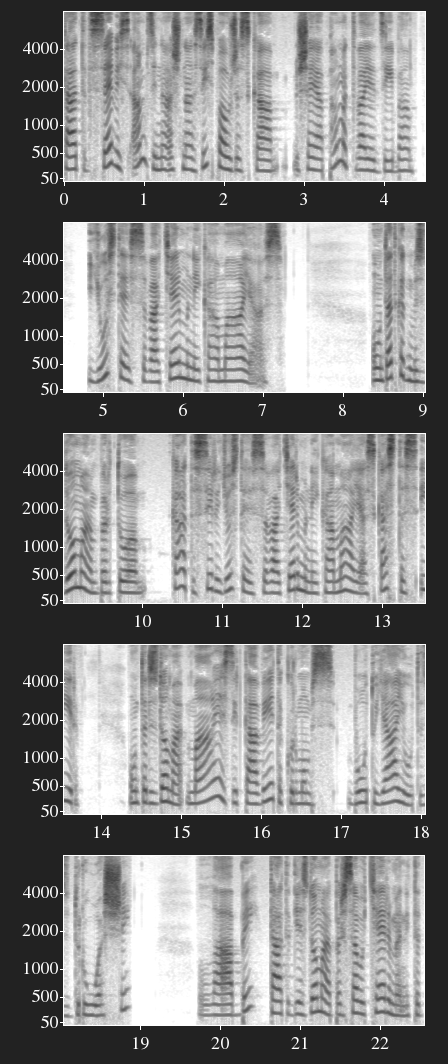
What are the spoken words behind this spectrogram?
Tātad sevis apzināšanās izpaužas kā šajā pamatvajadzībā justies savā ķermenī kā mājās. Un tad, kad mēs domājam par to, kā tas ir justies savā ķermenī kā mājās, kas tas ir, Un tad es domāju, mājas ir tā vieta, kur mums būtu jājūtas droši, labi. Tātad, ja es domāju par savu ķermeni, tad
